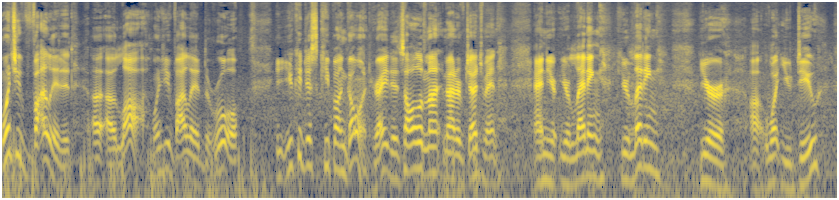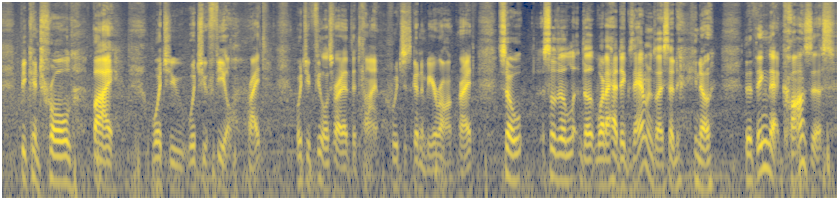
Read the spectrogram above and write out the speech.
once you've violated a, a law, once you've violated the rule, you could just keep on going, right? It's all a matter of judgment, and you're, you're letting you're letting your uh, what you do be controlled by what you what you feel, right? What you feel is right at the time, which is going to be wrong, right? So so the, the what I had to examine is I said, you know, the thing that caused this,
